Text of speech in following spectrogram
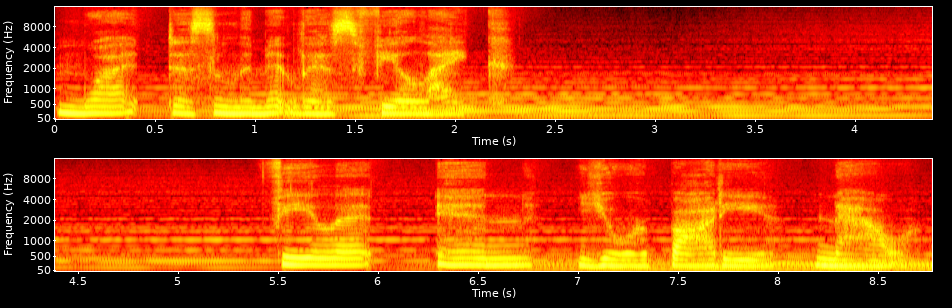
What does limitless feel like? Feel it in your body now.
